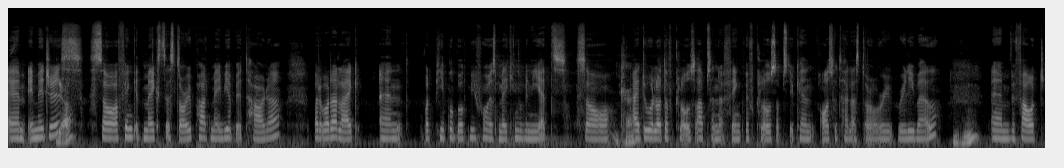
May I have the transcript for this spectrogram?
um, images. Yeah. So I think it makes the story part maybe a bit harder. But what I like and what people book me for is making vignettes. So Okay. I do a lot of close ups, and I think with close ups, you can also tell a story really well um, without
